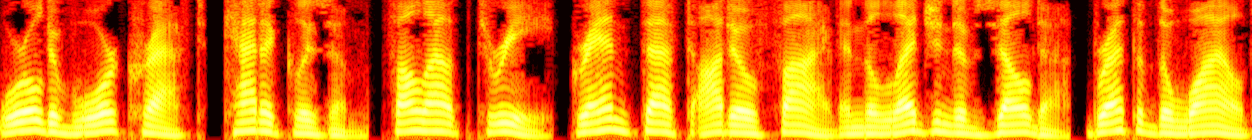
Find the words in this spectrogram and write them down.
World of Warcraft, Cataclysm, Fallout 3, Grand Theft Auto 5 and The Legend of Zelda, Breath of the Wild,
